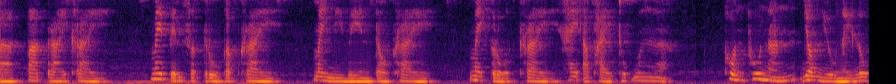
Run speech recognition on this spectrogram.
บาทปาดร้ายใคร ไม่เป็นศัตรูกับใคร ไม่มีเวรต่อใคร ไม่โกรธใครให้อภัยทุกเมื่อ คนผู้นั้นย่อมอยู่ในโลก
